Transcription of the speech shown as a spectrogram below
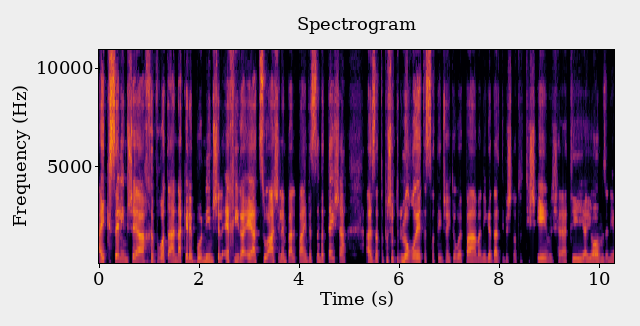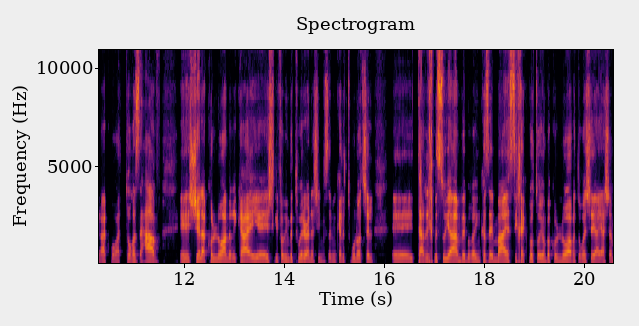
האקסלים שהחברות הענק האלה בונים של איך ייראה התשואה שלהם ב-2029 אז אתה פשוט לא רואה את הסרטים שהייתי רואה פעם. אני גדלתי בשנות ה-90 שלדעתי היום זה נראה כמו התור הזהב אה, של הקולנוע האמריקאי. אה, יש לפעמים בטוויטר אנשים שמים כאלה תמונות של אה, תאריך מסוים והם רואים כזה מה שיחק באותו יום בקולנוע ואתה רואה שהיה שם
